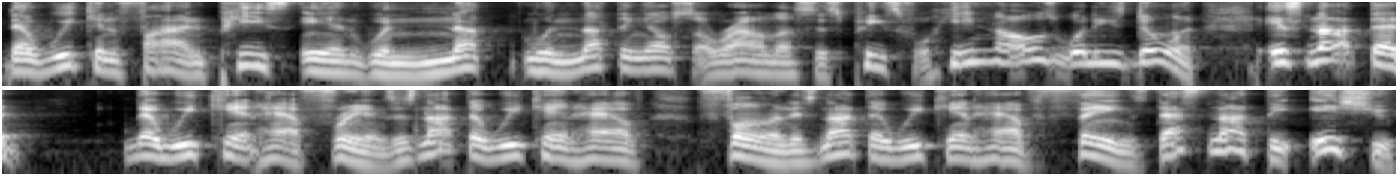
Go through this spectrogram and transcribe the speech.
that we can find peace in when not, when nothing else around us is peaceful. He knows what he's doing. It's not that that we can't have friends. It's not that we can't have fun. It's not that we can't have things. That's not the issue.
